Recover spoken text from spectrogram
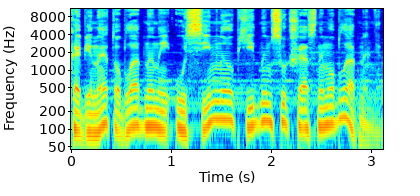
Кабінет обладнаний усім необхідним сучасним обладнанням:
